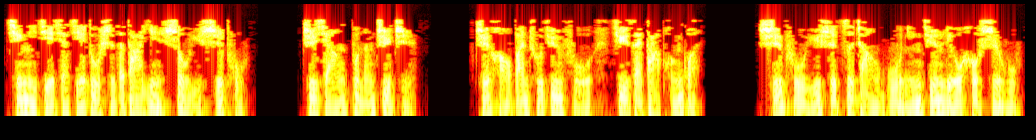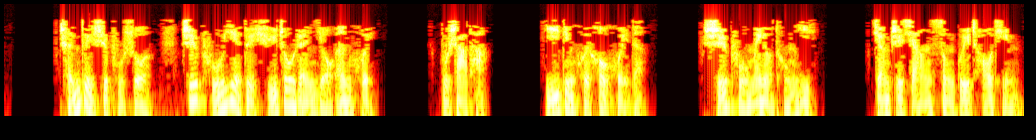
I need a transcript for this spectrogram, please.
请你解下节度使的大印，授予石普。”知祥不能制止，只好搬出军府，居在大鹏馆。石普于是自掌武宁军留后事务。臣对石普说：“知仆夜对徐州人有恩惠，不杀他，一定会后悔的。”石普没有同意，将知祥送归朝廷。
